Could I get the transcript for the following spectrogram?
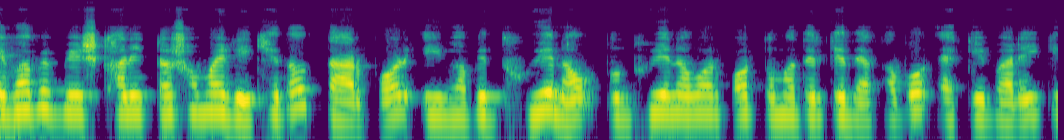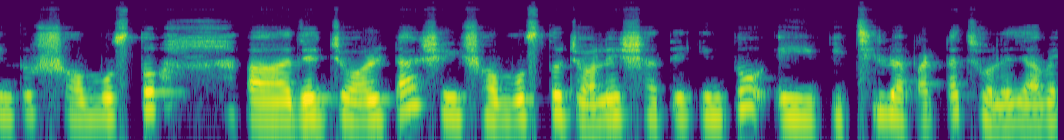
এভাবে বেশ খানিকটা সময় রেখে দাও। তারপর এইভাবে ধুয়ে নাও। তো ধুয়ে নেওয়ার পর তোমাদেরকে দেখাবো একেবারেই কিন্তু সমস্ত যে জলটা সেই সমস্ত জলের সাথে কিন্তু এই পিচ্ছিল ব্যাপারটা চলে যাবে।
